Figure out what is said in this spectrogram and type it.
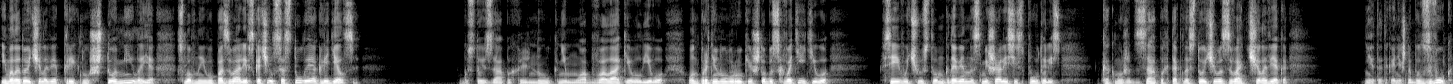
и молодой человек крикнул «Что, милая?», словно его позвали, вскочил со стула и огляделся — Густой запах льнул к нему, обволакивал его. Он протянул руки, чтобы схватить его. Все его чувства мгновенно смешались и спутались. Как может запах так настойчиво звать человека? Нет, это, конечно, был звук.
